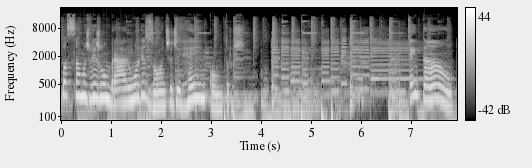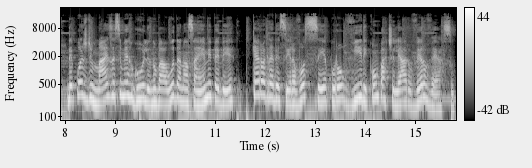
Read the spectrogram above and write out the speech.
possamos vislumbrar um horizonte de reencontros. Então, depois de mais esse mergulho no baú da nossa MPB, Quero agradecer a você por ouvir e compartilhar o Ver o Verso.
